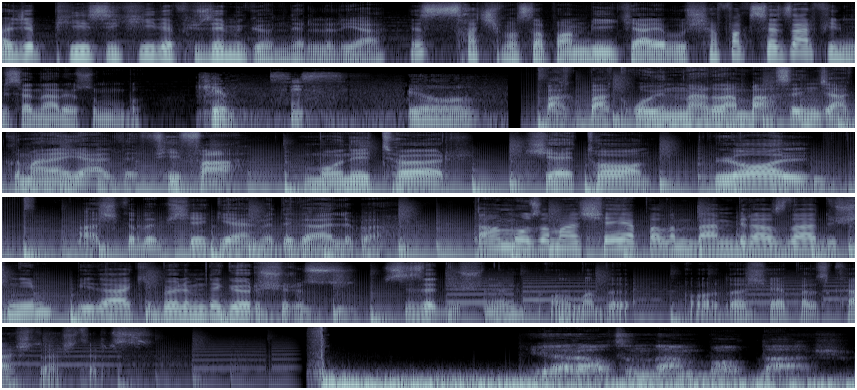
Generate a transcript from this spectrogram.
Ayrıca PS2 ile füze mi gönderilir ya? Ne saçma sapan bir hikaye bu. Şafak Sezer filmi senaryosu mu bu? Kim? Siz. Yo. Bak bak oyunlardan bahsedince aklıma ne geldi? FIFA, monitör, jeton, LOL. Başka da bir şey gelmedi galiba. Tamam o zaman şey yapalım ben biraz daha düşüneyim. Bir dahaki bölümde görüşürüz. Siz de düşünün. Olmadı orada şey yaparız karşılaştırırız. Yer altından botlar.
